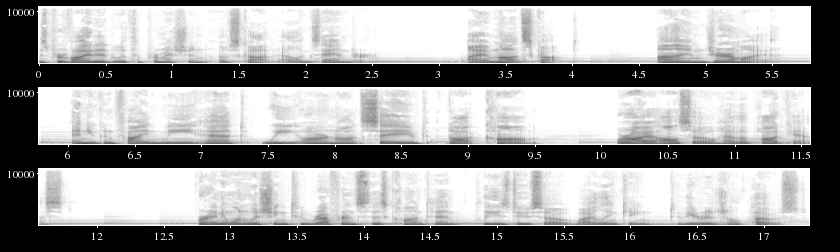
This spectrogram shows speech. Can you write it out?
is provided with the permission of Scott Alexander. I am not Scott. I'm Jeremiah, and you can find me at wearenotsaved.com, where I also have a podcast. For anyone wishing to reference this content, please do so by linking to the original post.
